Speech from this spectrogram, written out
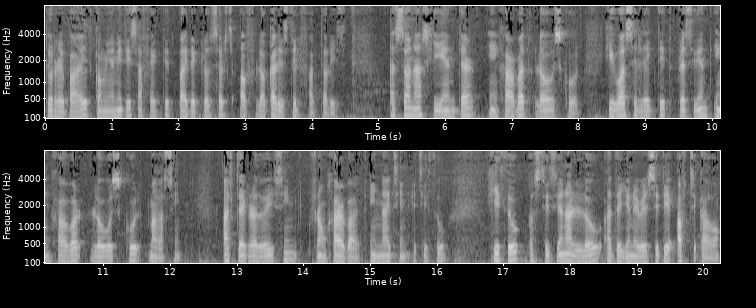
to rebuild communities affected by the closures of local steel factories. As soon as he entered in Harvard Law School, he was elected president in Harvard Law School magazine. After graduating from Harvard in 1982, he took constitutional law at the University of Chicago.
